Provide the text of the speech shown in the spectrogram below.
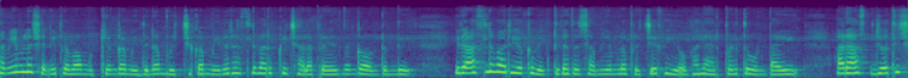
సమయంలో శని ప్రభావం ముఖ్యంగా మిథునం వృచ్చికం మీనరాశుల వారికి చాలా ప్రయోజనంగా ఉంటుంది. ఈ రాశుల వారి యొక్క వ్యక్తిగత సమయంలో ప్రత్యేక యోగాలు ఏర్పడుతూ ఉంటాయి. ఆ రాశి జ్యోతిష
